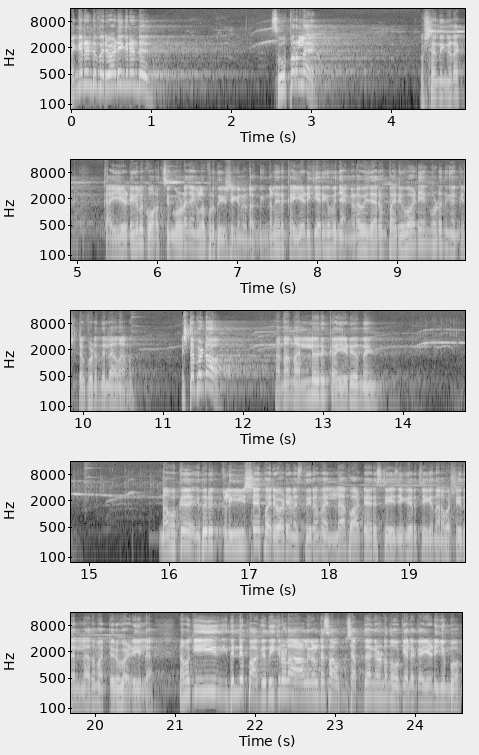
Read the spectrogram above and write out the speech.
എങ്ങനെയുണ്ട് പരിപാടി? എങ്ങനെയുണ്ട്? സൂപ്പറല്ലേ? പക്ഷെ നിങ്ങളുടെ കൈയടികൾ കുറച്ചും കൂടെ ഞങ്ങൾ പ്രതീക്ഷിക്കുന്നുണ്ട്. നിങ്ങളിങ്ങനെ കൈയടിക്കാതിരിക്കുമ്പോൾ ഞങ്ങളുടെ വിചാരം പരിപാടി അങ്ങോട്ട് നിങ്ങൾക്ക് ഇഷ്ടപ്പെടുന്നില്ല എന്നാണ് ഇഷ്ടപ്പെട്ടോ? എന്നാൽ നല്ലൊരു കൈയടി തന്നെ. നമുക്ക് ഇതൊരു ക്ലീശ പരിപാടിയാണ്. സ്ഥിരം എല്ലാ പാട്ടുകാരും സ്റ്റേജിൽ കയറി ചെയ്യുന്നതാണ്. പക്ഷേ ഇതല്ലാതെ മറ്റൊരു വഴിയില്ല. നമുക്ക് ഈ ഇതിന്റെ പകുതിക്കുള്ള ആളുകളുടെ ശബ്ദം എങ്ങനെ നോക്കിയാലോ കൈയടിക്കുമ്പോൾ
